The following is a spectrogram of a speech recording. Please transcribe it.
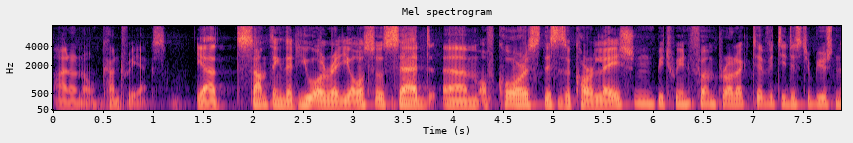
I don't know country X? Yeah, something that you already also said. Um, of course, this is a correlation between firm productivity distribution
